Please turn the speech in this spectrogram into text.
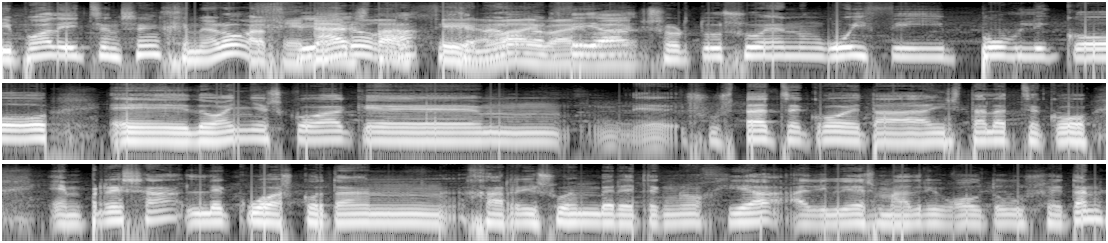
Tipoa deitzen zen Genaro García. Genaro? García, Genaro bai, bai, García bai. sortu zuen wifi publiko eh, doainezkoak eh, eh, sustatzeko eta instalatzeko enpresa leku askotan jarri zuen bere teknologia, adibidez Madrigo autobusetan,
